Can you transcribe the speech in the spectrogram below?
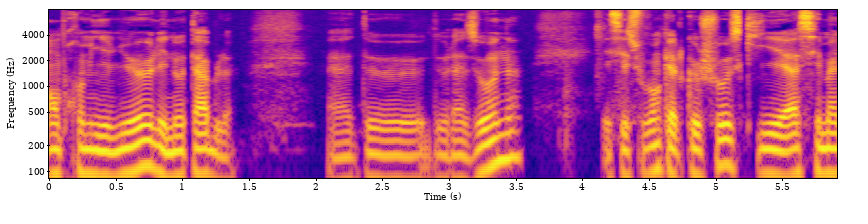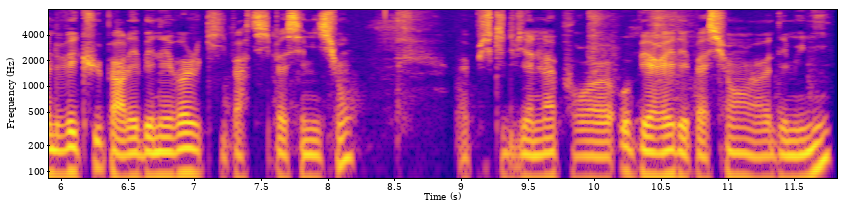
en premier lieu les notables de, de, la zone. Et c'est souvent quelque chose qui est assez mal vécu par les bénévoles qui participent à ces missions, puisqu'ils viennent là pour opérer les patients démunis.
